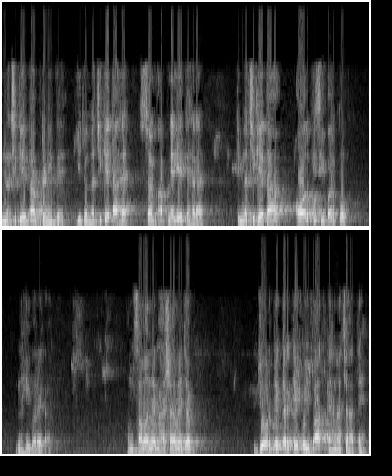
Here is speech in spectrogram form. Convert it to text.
नचिकेता वृणीते। ये जो नचिकेता है, स्वयं अपने लिए कह रहा है कि नचिकेता और किसी वर को नहीं बरेगा हम सामान्य भाषा में जब ज़ोर देकर के कोई बात कहना चाहते हैं,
